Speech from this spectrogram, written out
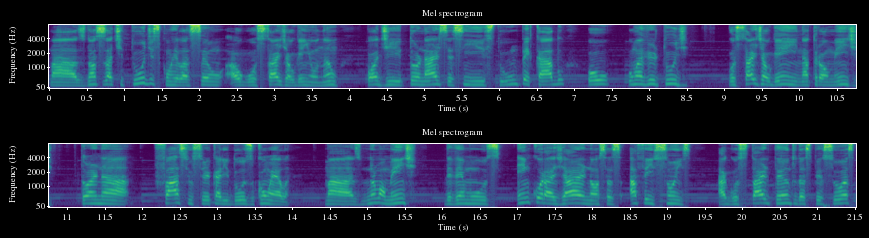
mas nossas atitudes com relação ao gostar de alguém ou não pode tornar-se assim isto um pecado ou uma virtude. Gostar de alguém, naturalmente, torna fácil ser caridoso com ela, mas normalmente devemos encorajar nossas afeições a gostar tanto das pessoas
